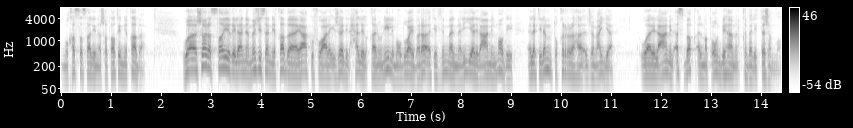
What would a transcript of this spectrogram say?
المخصصة لنشاطات النقابة. وأشار الصايغ إلى أن مجلس النقابة يعكف على إيجاد الحل القانوني لموضوع براءة الذمة المالية للعام الماضي التي لم تقرها الجمعية وللعام الأسبق المطعون بها من قبل التجمع.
